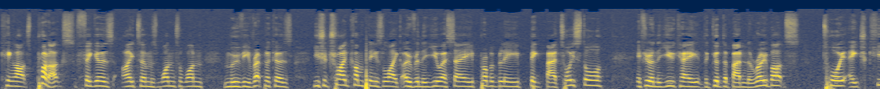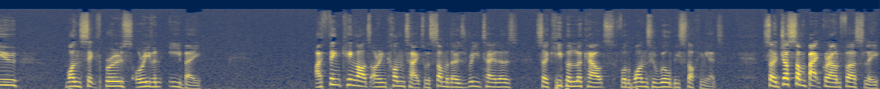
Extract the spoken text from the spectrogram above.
King Arts products, figures, items, one-to-one movie replicas, you should try companies like over in the USA, probably Big Bad Toy Store. If you're in the UK, The Good, the Bad and the Robots, Toy HQ, one Sixth Bruce, or even eBay. I think King Arts are in contact with some of those retailers, so keep a lookout for the ones who will be stocking it. So, just some background firstly.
